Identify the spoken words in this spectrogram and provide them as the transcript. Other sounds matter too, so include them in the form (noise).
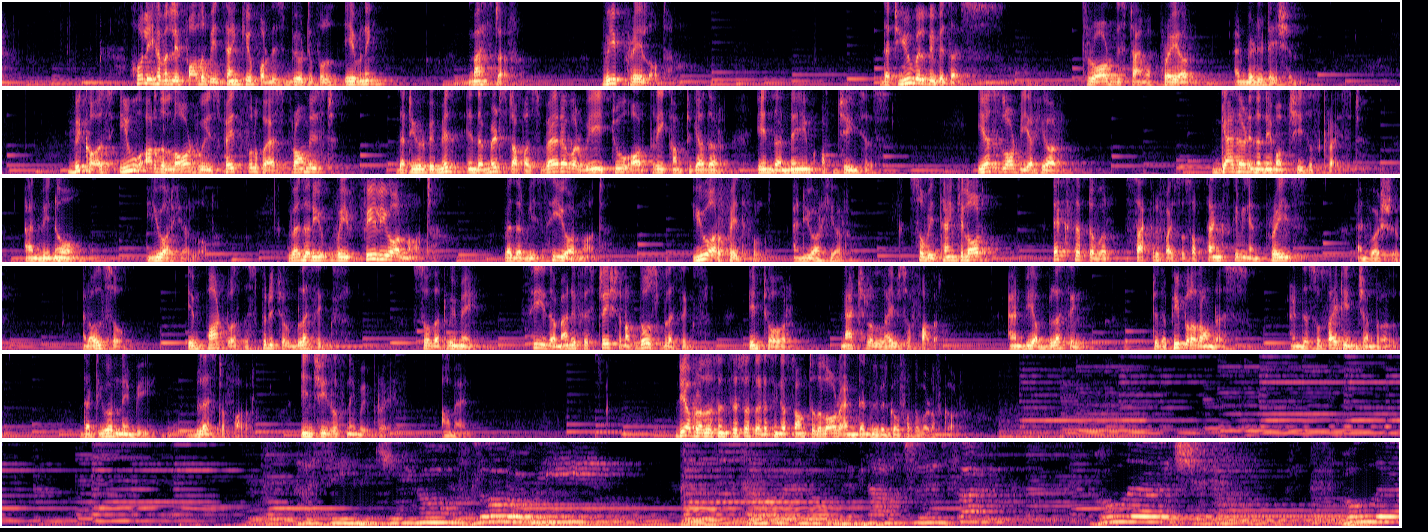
Holy Heavenly Father, we thank you for this beautiful evening. Master, we pray, Lord, that you will be with us throughout this time of prayer and meditation. Because you are the Lord who is faithful, who has promised that you will be in the midst of us wherever we two or three come together in the name of Jesus. Yes, Lord, we are here gathered in the name of Jesus Christ, and we know you are here, Lord. Whether you, we feel you or not, whether we see you or not, you are faithful and you are here. So we thank you, Lord. Accept our sacrifices of thanksgiving and praise and worship, and also impart to us the spiritual blessings so that we may see the manifestation of those blessings into our natural lives of Father and be a blessing to the people around us and the society in general that your name be blessed, O Father. In Jesus' name we pray. Amen. Dear brothers and sisters, let us sing a song to the Lord and then we will go for the Word of God. Hold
